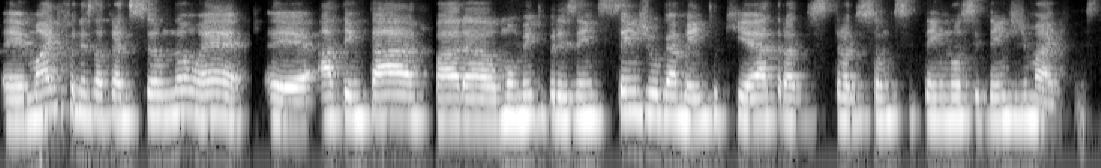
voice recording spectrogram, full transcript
É, mindfulness na tradição não é, é, atentar para o momento presente sem julgamento, que é a tradução que se tem no Ocidente de mindfulness.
